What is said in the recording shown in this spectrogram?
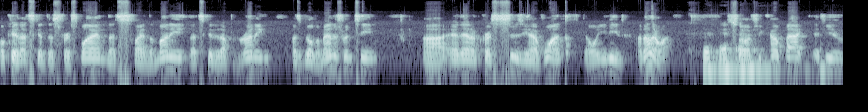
okay, let's get this first mine, let's find the money, let's get it up and running, let's build a management team. Uh, and then, of course, as soon as you have one, oh, you need another one. so if you come back, if you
